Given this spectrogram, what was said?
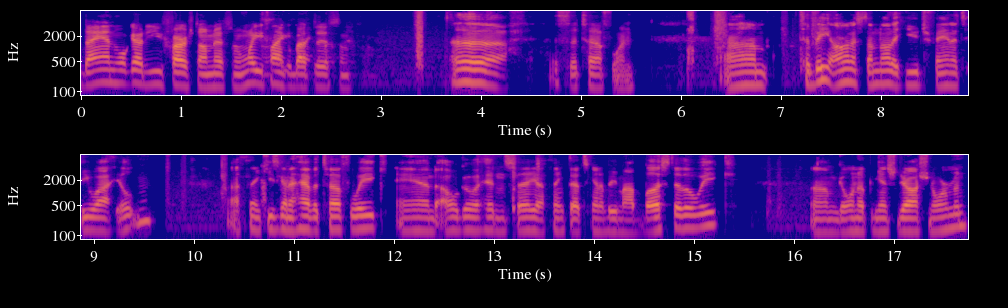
Dan, we'll go to you first on this one. What do you think about this one? Uh, it's a tough one. Um, to be honest, I'm not a huge fan of T.Y. Hilton. I think he's going to have a tough week, and I'll go ahead and say I think that's going to be my bust of the week. Um, going up against Josh Norman.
